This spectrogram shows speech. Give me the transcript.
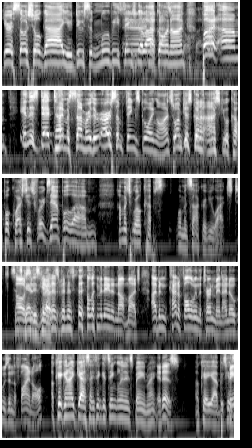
you're a social guy. You do some movie things. you got a Eh, lot going on. but- But um, in this dead time of summer, there are some things going on. So I'm just going to ask you a couple questions. For example, um, how much World Cups women's soccer have you watched since Oh, Canada's since? Canada's been eliminated, not much. I've been kind of following the tournament. I know who's in the final. Okay, can I guess? I think it's England and Spain, right? It is. Okay, yeah, because Spain's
